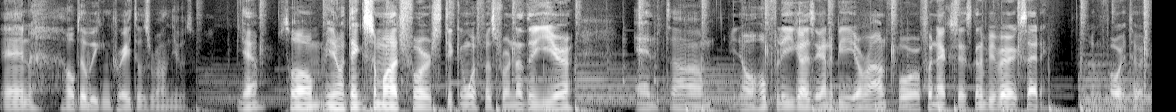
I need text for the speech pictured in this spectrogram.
And I hope that we can create those around you as well. Yeah. So, um, you know, thank you so much for sticking with us for another year. And, um, you know, hopefully you guys are going to be around for, for next year. It's going to be very exciting. Looking forward to it.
